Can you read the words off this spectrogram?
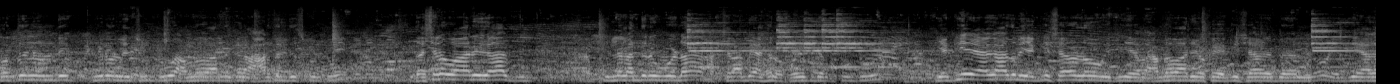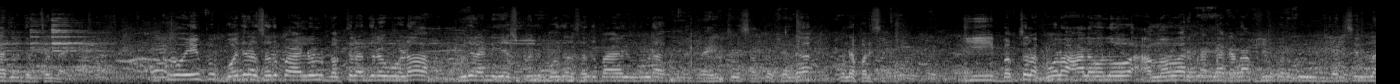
పొద్దున నుండి క్యూలో నిల్చుంటూ అమ్మవారి దగ్గర ఆరతలు తీసుకుంటూ దశల వారీగా పిల్లలందరూ కూడా అక్షరాభ్యాసాలు ఉపయోగం జరుపుకుంటూ యజ్ఞయాగాదులు యజ్ఞశాలలో అమ్మవారి యొక్క యజ్ఞశాలలో యజ్ఞయాగాదులు జరుగుతున్నాయి. ఇంకోవైపు భోజన సదుపాయాలు భక్తులందరూ కూడా పూజలన్నీ చేసుకుని భోజన సదుపాయాలు కూడా గ్రహించి సంతోషంగా ఉన్న పరిస్థితి. ఈ భక్తుల కోలాహలంలో అమ్మవారి కన్నా కటాక్షం కొరకు తెలిసిన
